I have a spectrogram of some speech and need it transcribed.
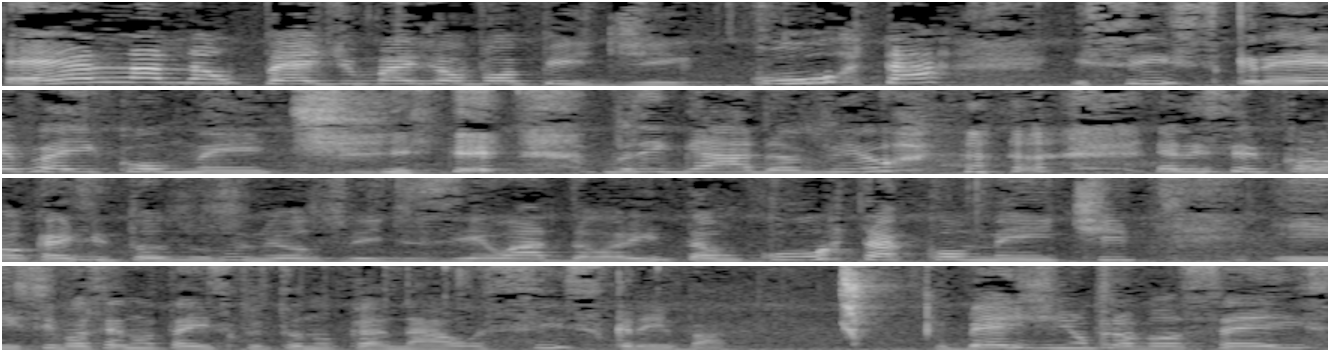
ela não pede, mas eu vou pedir. Curta se inscreva e comente. Obrigada, viu? Ele sempre coloca isso em todos os meus vídeos e eu adoro. Então, curta, comente e se você não está inscrito no canal, se inscreva. Beijinho para vocês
